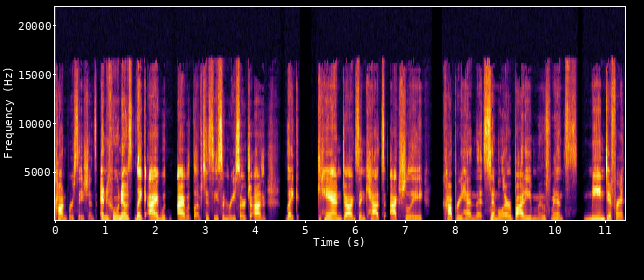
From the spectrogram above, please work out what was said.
conversations. And who knows, like I would I would love to see some research on like can dogs and cats actually comprehend that similar body movements mean different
